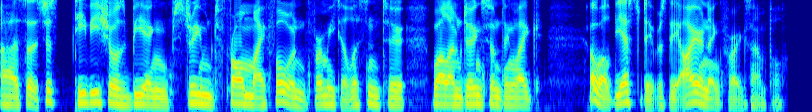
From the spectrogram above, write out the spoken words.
Uh, so it's just TV shows being streamed from my phone for me to listen to while I'm doing something like, oh well, yesterday was the ironing, for example.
